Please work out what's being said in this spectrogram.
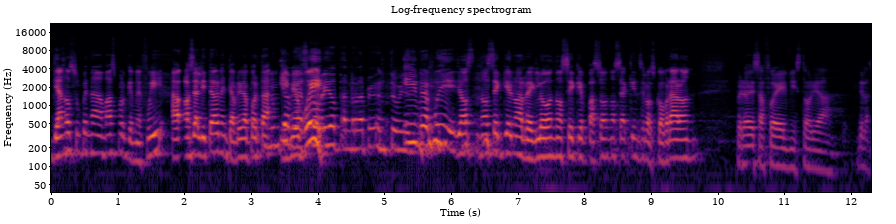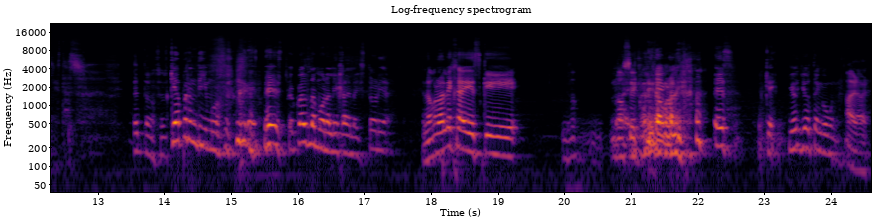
Ya no supe nada más porque me fui. a- o sea, literalmente abrí la puerta Nunca y me fui. corrido tan rápido en tu vida. Y me fui. Yo no sé quién lo arregló, no sé qué pasó, no sé a quién se los cobraron. Pero esa fue mi historia de las fiestas. Entonces, ¿qué aprendimos de esto? ¿Cuál es la moraleja de la historia? La moraleja es que. No, no sé Ay, cuál es la moraleja. Es que yo, yo tengo una. A ver, a ver.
